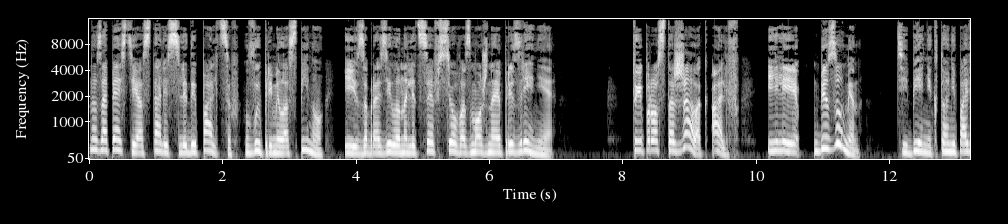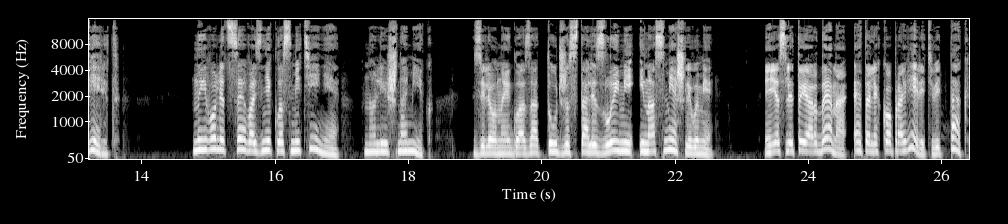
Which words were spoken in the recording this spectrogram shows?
На запястье остались следы пальцев, выпрямила спину и изобразила на лице все возможное презрение. «Ты просто жалок, Альф! Или безумен! Тебе никто не поверит!» На его лице возникло смятение, но лишь на миг. Зеленые глаза тут же стали злыми и насмешливыми. «Если ты Ордена, это легко проверить, ведь так?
